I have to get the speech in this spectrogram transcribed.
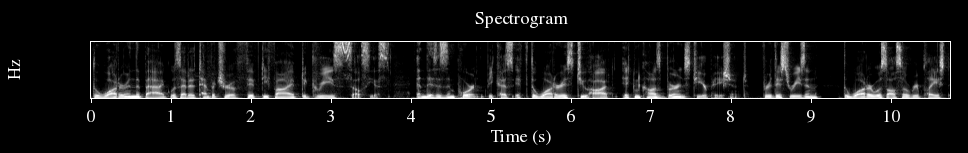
the water in the bag was at a temperature of 55 degrees Celsius. And this is important because if the water is too hot, it can cause burns to your patient. For this reason, the water was also replaced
